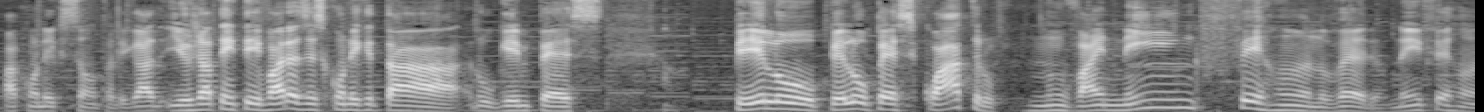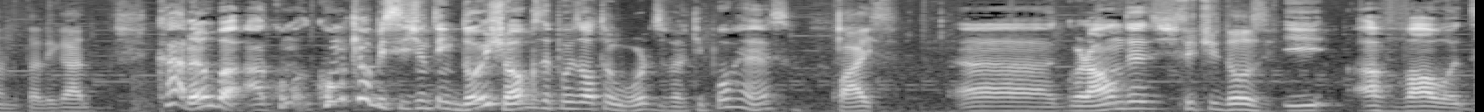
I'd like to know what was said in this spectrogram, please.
a conexão, tá ligado? E eu já tentei várias vezes conectar no Game Pass pelo, pelo PS4, não vai nem ferrando, velho. Nem ferrando, tá ligado? Caramba, a- como, como que a Obsidian tem dois jogos depois do Outer Worlds, velho? Que porra é essa? Quais? Ah, Grounded City 12. e Avowed.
